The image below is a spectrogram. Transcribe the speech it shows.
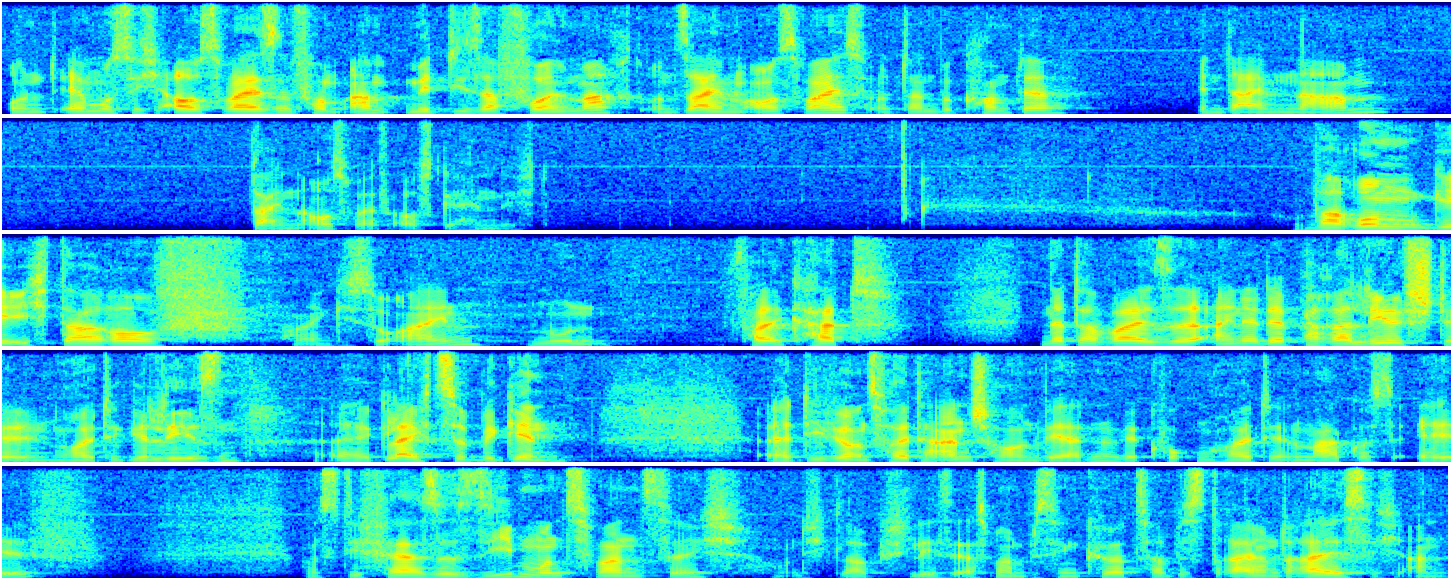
Und er muss sich ausweisen vom Amt mit dieser Vollmacht und seinem Ausweis und dann bekommt er in deinem Namen deinen Ausweis ausgehändigt. Warum gehe ich darauf eigentlich so ein? Nun, Falk hat netterweise eine der Parallelstellen heute gelesen, äh, gleich zu Beginn, äh, die wir uns heute anschauen werden. Wir gucken heute in Markus 11, uns die Verse 27 und ich glaube, ich lese erstmal ein bisschen kürzer bis 33 an.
